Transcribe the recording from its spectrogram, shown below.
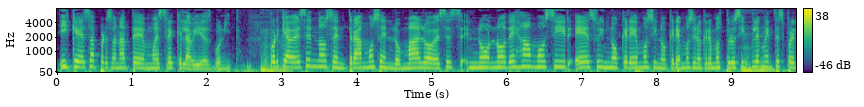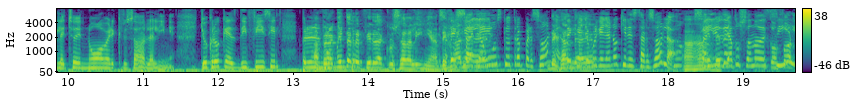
y que esa persona te demuestre que la vida es bonita. Porque a veces nos centramos en lo malo, a veces no, no dejamos ir eso y no queremos y no queremos y no queremos, pero simplemente es por el hecho de no haber cruzado la línea. Yo creo que es difícil, pero en Ah, el pero ¿a qué te refieres a cruzar la línea? de que ella busque otra persona, de que ella, porque ella no quiere estar sola. No, salir de tu zona de sí, confort.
